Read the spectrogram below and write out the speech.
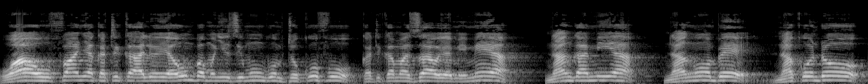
Wao hufanya katika aliyoyaumba Mwenyezi Mungu mtukufu katika mazao ya mimea, na ngamia, na ng'ombe, na kondoo,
